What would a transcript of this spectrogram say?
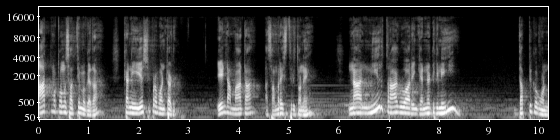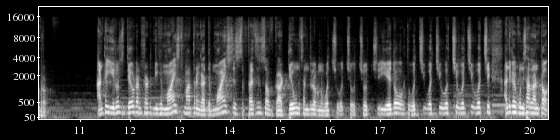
ఆత్మతోనూ సత్యము కదా. కానీ యేసుప్రభు అంటాడు ఏంటి ఆ మాట? ఆ సమరయ స్త్రీతోనే? నా నీరు త్రాగువారు ఇంకెన్నటికి దప్పిక కొండరు. అంటే ఈరోజు దేవుడు అంటున్నాడు నీకు మాయిస్ట్ మాత్రం కాదు. Moist is the presence of God దేవుని సందులో వచ్చి వచ్చి వచ్చి వచ్చి ఏదో ఒకటి వచ్చి వచ్చి వచ్చి వచ్చి వచ్చి. అందుకని కొన్నిసార్లు అంటాం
